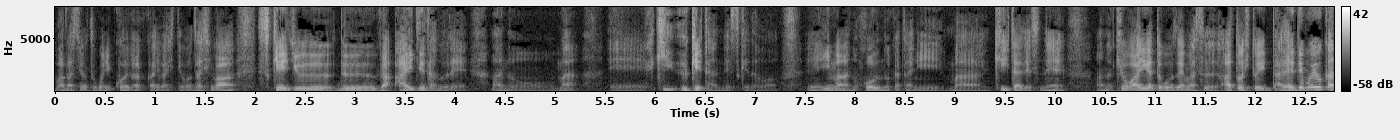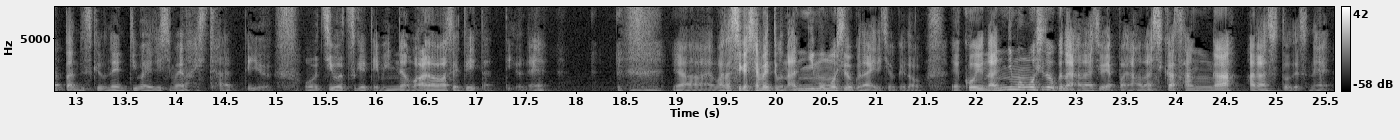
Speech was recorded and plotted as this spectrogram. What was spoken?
私のところに声がかかりまして、私はスケジュールが空いてたので、あの、まあ、えー、受けたんですけども、えー、今、あの、ホールの方に、まあ、聞いたですね、あの、今日はありがとうございます。あと一人誰でもよかったんですけどねって言われてしまいましたっていう、オチをつけてみみんな笑わせていたっていうね。いや私が喋っても何にも面白くないでしょうけど、えこういう何にも面白くない話をやっぱり話家さんが話すとですね、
